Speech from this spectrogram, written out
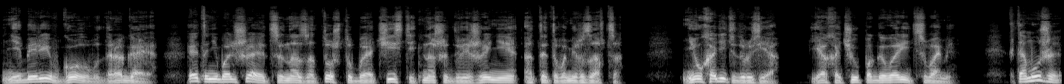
«Не бери в голову, дорогая. Это небольшая цена за то, чтобы очистить наше движение от этого мерзавца. Не уходите, друзья. Я хочу поговорить с вами». «К тому же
